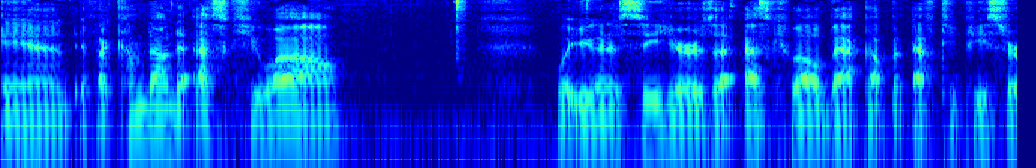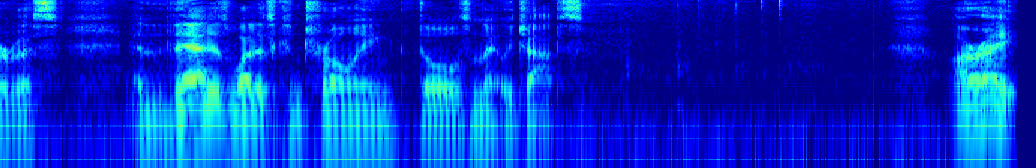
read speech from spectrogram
And if I come down to SQL, what you're going to see here is a SQL backup and FTP service and that is what is controlling those nightly jobs. Alright,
